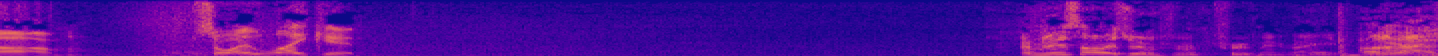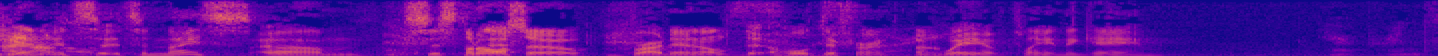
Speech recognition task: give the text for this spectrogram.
um, so I like it. I mean, there's always room for improvement, right? Oh But yeah, I, I I it's it's a nice um, system. But that also- brought in a, a whole different way of playing the game. Your princess.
